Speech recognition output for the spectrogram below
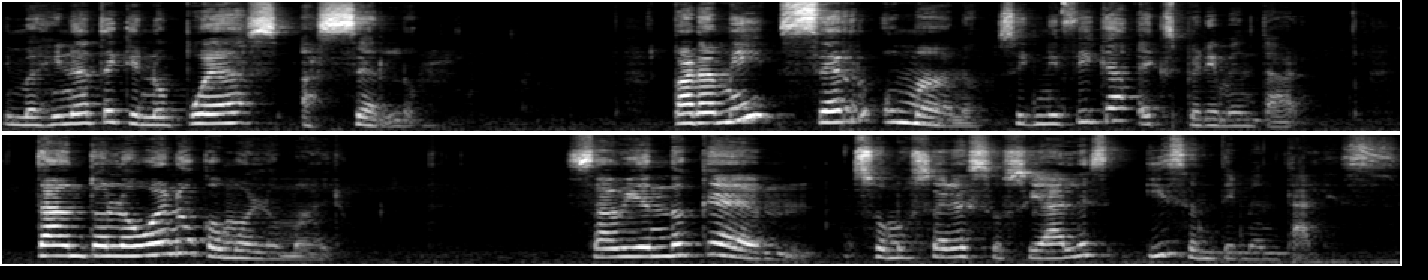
Imagínate que no puedas hacerlo. Para mí, ser humano significa experimentar, tanto lo bueno como lo malo, sabiendo que mm, somos seres sociales y sentimentales.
